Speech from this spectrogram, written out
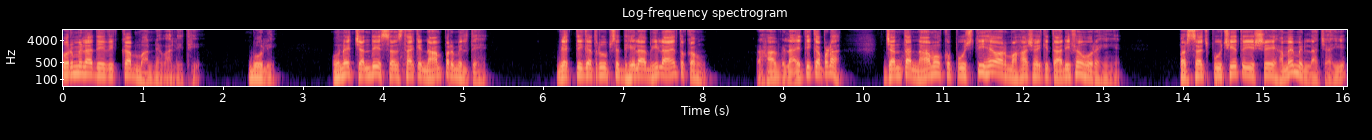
उर्मिला देवी कब मानने वाली थी? बोली, उन्हें चंदे इस संस्था के नाम पर मिलते हैं। व्यक्तिगत रूप से धेला भी लाएँ तो कहूँ, रहा विलायती कपड़ा, जनता नामों को पूछती है और महाशय की तारीफें हो रही हैं। पर सच पूछिए तो ये श्रेय हमें मिलना चाहिए।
